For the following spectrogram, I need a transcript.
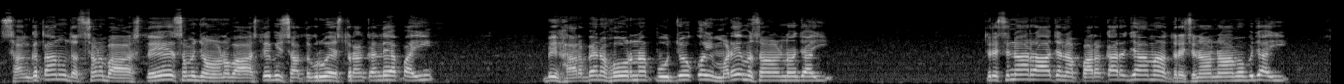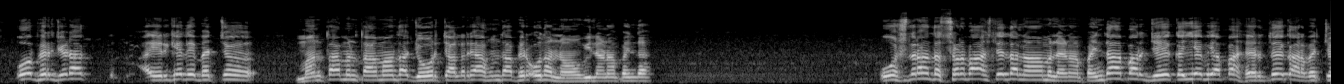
ਸੰਗਤਾਂ ਨੂੰ ਦੱਸਣ ਵਾਸਤੇ, ਸਮਝਾਉਣ ਵਾਸਤੇ ਵੀ ਸਤਿਗੁਰੂ ਇਸ ਤਰ੍ਹਾਂ ਕਹਿੰਦੇ ਆ ਭਾਈ ਵੀ ਹਰ ਬਿਨ ਹੋਰ ਨਾ ਪੂਜੋ, ਕੋਈ ਮੜੇ ਮਸਾਨ ਨਾ ਜਾਈ। ਤ੍ਰਿਸ਼ਨਾ ਰਾਜ ਨਾ ਪਰ ਕਰ ਜਾਵਾਂ, ਤ੍ਰਿਸ਼ਨਾ ਨਾਮ 부ਝਾਈ ਉਹ ਫਿਰ ਜਿਹੜਾ ਏਰੀਏ ਦੇ ਵਿੱਚ ਮਨਤਾ ਮਨਤਾਵਾਂ ਦਾ ਜ਼ੋਰ ਚੱਲ ਰਿਹਾ ਹੁੰਦਾ, ਫਿਰ ਉਹਦਾ ਨਾਮ ਵੀ ਲੈਣਾ ਪੈਂਦਾ। ਉਸ ਤਰ੍ਹਾਂ ਦੱਸਣ ਵਾਸਤੇ ਤਾਂ ਨਾਮ ਲੈਣਾ ਪੈਂਦਾ, ਪਰ ਜੇ ਕਹੀਏ ਵੀ ਆਪਾਂ ਹਿਰਦੇ ਘਰ ਵਿੱਚ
